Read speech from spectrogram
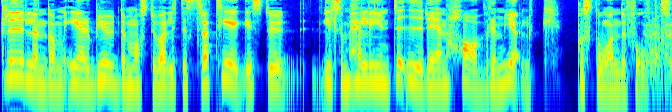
prylen de erbjuder måste ju vara lite strategisk. Du liksom häller ju inte i dig en havremjölk på stående fot.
